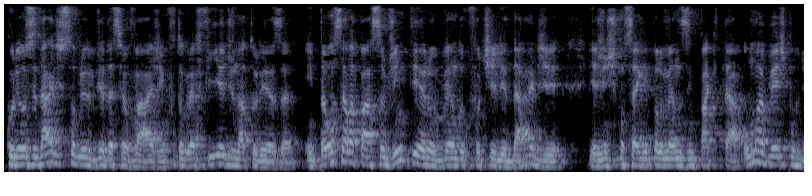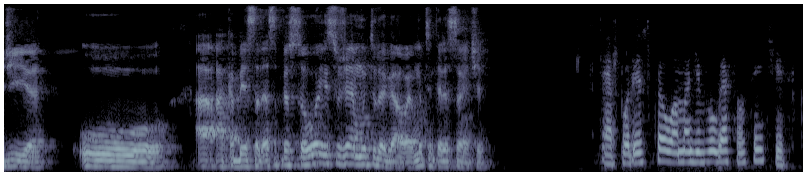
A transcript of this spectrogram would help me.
curiosidades sobre vida selvagem, fotografia de natureza. Então, se ela passa o dia inteiro vendo futilidade e a gente consegue pelo menos impactar uma vez por dia o, a, a cabeça dessa pessoa, isso já é muito legal, é muito interessante. É por isso que eu amo a divulgação científica.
